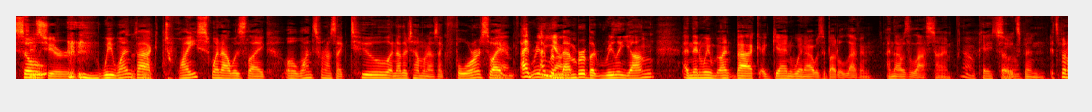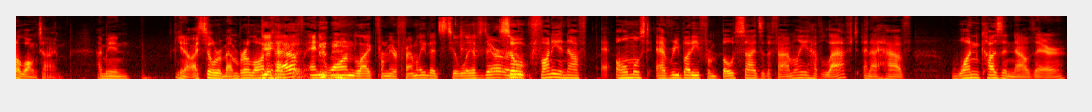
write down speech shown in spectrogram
So- we went back twice when I was like, well, once when I was like two, another time when I was like four. So Yeah, I, I, really I young. remember, but really young. And then we went back again when I was about eleven, and that was the last time. Oh, okay, So, so, it's been it's been a long time. I mean, you know, I still remember a lot. Of people. Do you it, have but- anyone like from your family that still lives there? So no? funny enough, almost everybody from both sides of the family have left, and I have one cousin now there,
